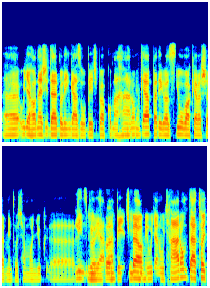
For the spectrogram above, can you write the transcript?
Uh, ugye, ha Nezsiderből ingázó Bécsbe, akkor már három Igen. kell, pedig az jóval kevesebb, mint hogyha mondjuk uh, Linzből, járnál Bécsbe, ami ugyanúgy három. Tehát, hogy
